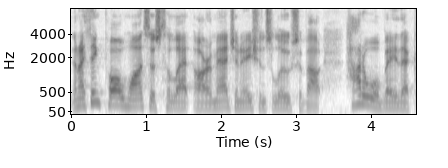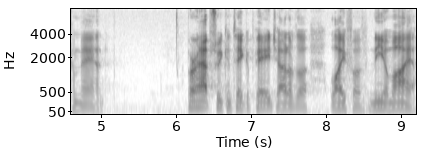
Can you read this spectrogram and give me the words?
And I think Paul wants us to let our imaginations loose about how to obey that command. Perhaps we can take a page out of the life of Nehemiah,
